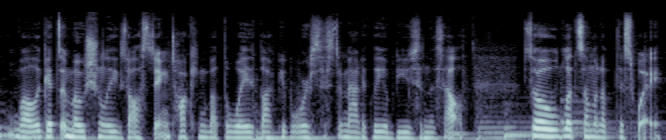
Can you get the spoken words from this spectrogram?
well, it gets emotionally exhausting talking about the ways black people were systematically abused in the South. So let's sum it up this way.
